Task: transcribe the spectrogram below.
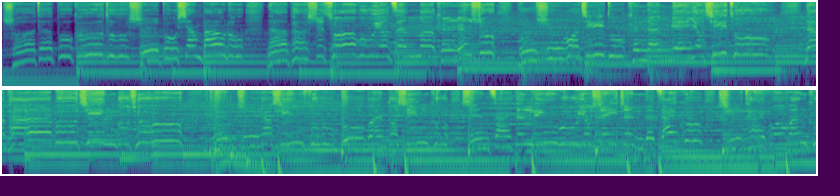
说的不孤独是不想暴露，哪怕是错误又怎么肯认输？不是我嫉妒，可难免有企图，哪怕不清不楚。人只要心，管多辛苦，现在的领悟，有谁真的在乎？是太过顽固，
